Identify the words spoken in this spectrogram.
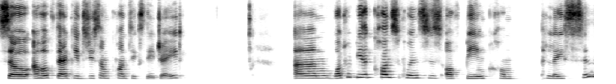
So I hope that gives you some context there, Jade. Um, what would be the consequences of being complacent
